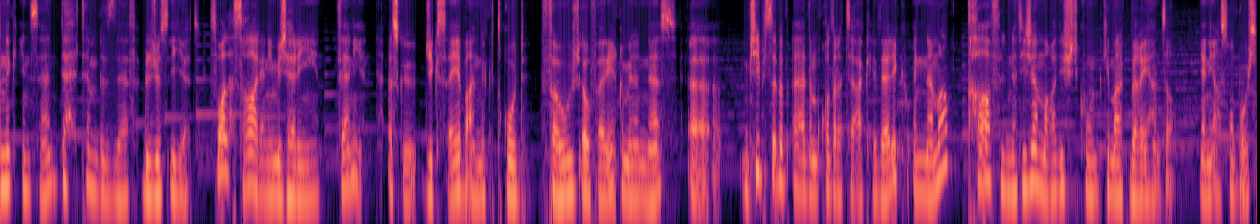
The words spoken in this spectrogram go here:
أنك إنسان تهتم بزاف بالجزئيات صوالح صغار يعني مجهريين ثانيا أسكو تجيك صعيبة أنك تقود فوج أو فريق من الناس؟ آه ماشي بسبب عدم القدرة تاعك لذلك وإنما تخاف النتيجة ما غاديش تكون كما راك باغيها أنت يعني 100%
